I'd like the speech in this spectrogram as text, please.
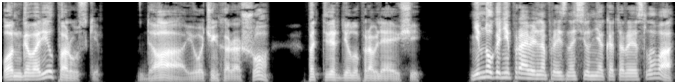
Он говорил по-русски? Да, и очень хорошо, подтвердил управляющий. Немного неправильно произносил некоторые слова,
